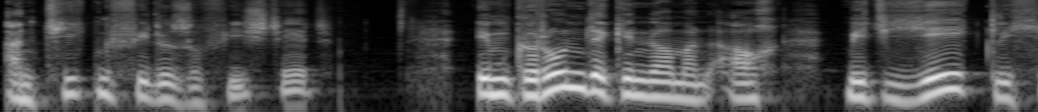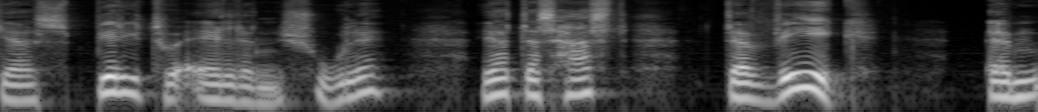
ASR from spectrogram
antiken Philosophie steht, im Grunde genommen auch mit jeglicher spirituellen Schule. Ja, das heißt, der Weg, ähm,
